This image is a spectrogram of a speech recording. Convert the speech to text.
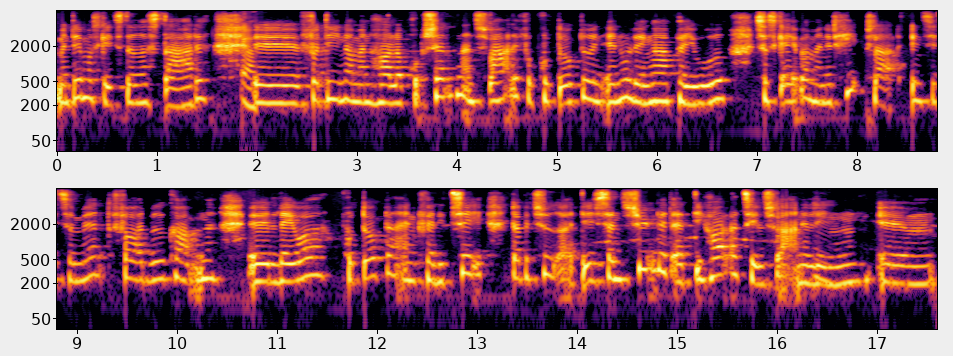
Men det er måske et sted at starte. Ja. Øh, fordi når man holder producenten ansvarlig for produktet i en endnu længere periode, så skaber man et helt klart incitament for, at vedkommende øh, laver produkter af en kvalitet, der betyder, at det er sandsynligt, at de holder tilsvarende mm. længe. Øhm,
